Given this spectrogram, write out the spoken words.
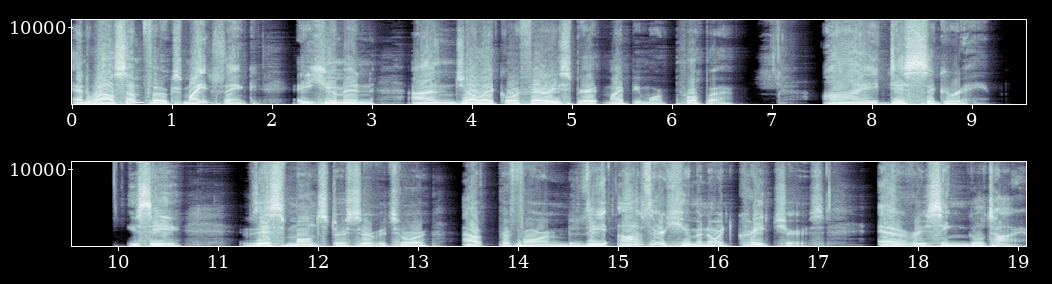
And while some folks might think a human, angelic, or fairy spirit might be more proper, I disagree. You see, this monster servitor outperformed the other humanoid creatures every single time.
